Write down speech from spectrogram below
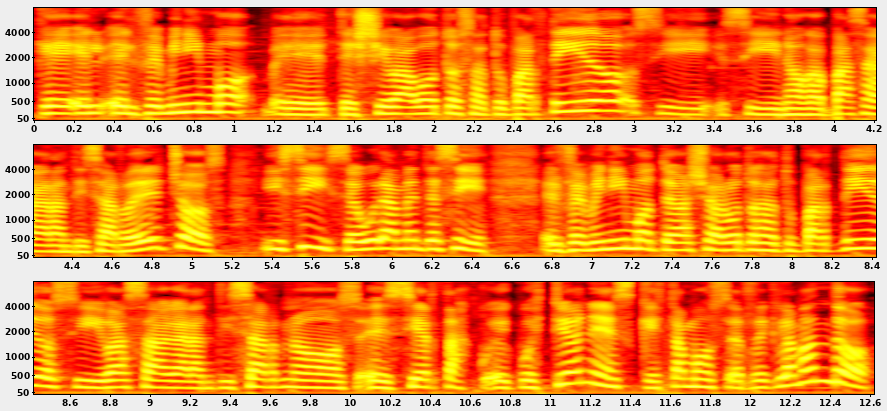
que el, el feminismo eh, te lleva votos a tu partido, si, si nos vas a garantizar derechos, y sí, seguramente sí, el feminismo te va a llevar votos a tu partido, si vas a garantizarnos eh, ciertas cu- cuestiones que estamos eh, reclamando,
